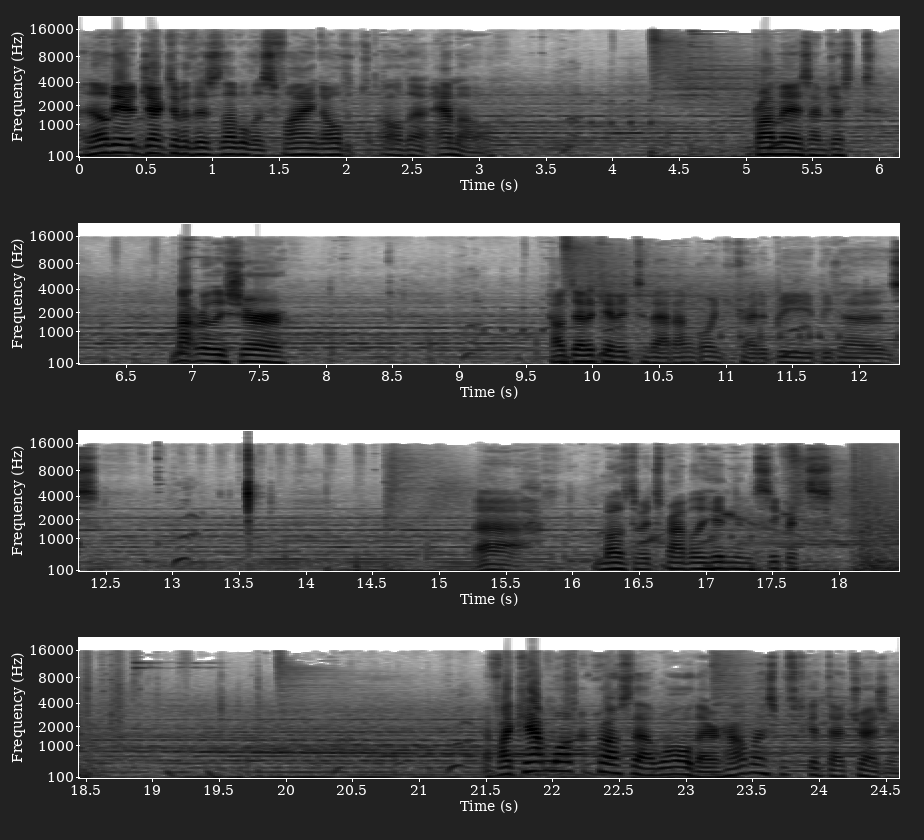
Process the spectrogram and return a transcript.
I know the objective of this level is find all the all the ammo. Problem is I'm just not really sure how dedicated to that I'm going to try to be because uh, most of it's probably hidden in secrets. If I can't walk across that wall there, how am I supposed to get that treasure?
